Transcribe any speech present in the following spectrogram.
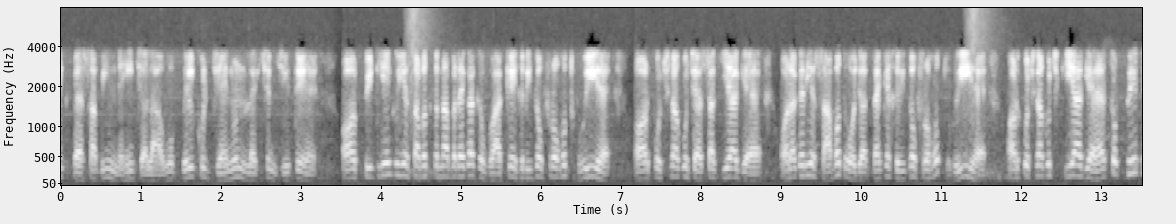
एक पैसा भी नहीं चला। वो बिल्कुल जेन्युन इलेक्शन जीते हैं। और पीटीए को यह साबित करना पड़ेगा कि वाकई खरीदो फरोख्त हुई है और कुछ ना कुछ ऐसा किया गया है। और अगर ये साबित हो जाता है कि खरीदो फरोख्त हुई है और कुछ ना कुछ किया गया है तो फिर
